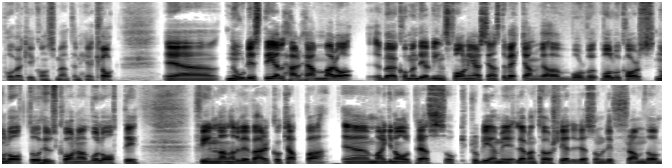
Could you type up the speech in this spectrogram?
påverkar ju konsumenten helt klart. Eh, nordisk del här hemma då. Det börjar komma en del vinstvarningar senaste veckan. Vi har Volvo, Volvo Cars, Nolato, Husqvarna, Volati. Finland hade vi Verk och Kappa. Eh, marginalpress och problem i leverantörsled är det som lyfts fram. Då.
